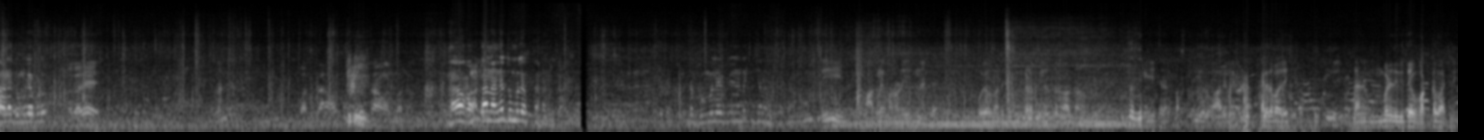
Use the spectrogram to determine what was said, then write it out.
అనే దుమ్ములు ఎప్పుడు? అదే. వస్తాననే లేపిందంటే కిచెన్ మాకలే మనోడు వేసిందంటే పోయో గంట ఇక్కడ పిల్లలతో ఏం చేశారంటే ఫస్ట్ ఇయర్ ఆరేళ్ళ కింద హైదరాబాద్ వేసారు దాన్ని ముంబడి దిగితే వక్కలు వాచినాయి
